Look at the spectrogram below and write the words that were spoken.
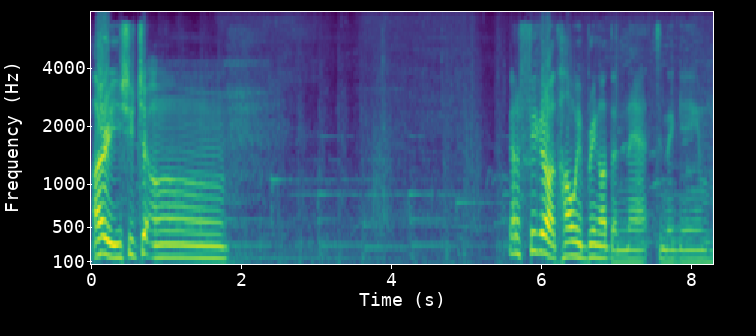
Ari, you should. Um, gotta figure out how we bring out the gnats in the game.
